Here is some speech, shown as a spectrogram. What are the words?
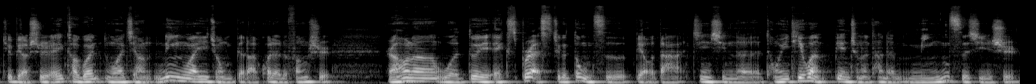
就表示哎，考官，我要讲另外一种表达快乐的方式。然后呢，我对 express 这个动词表达进行了同义替换，变成了它的名词形式。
